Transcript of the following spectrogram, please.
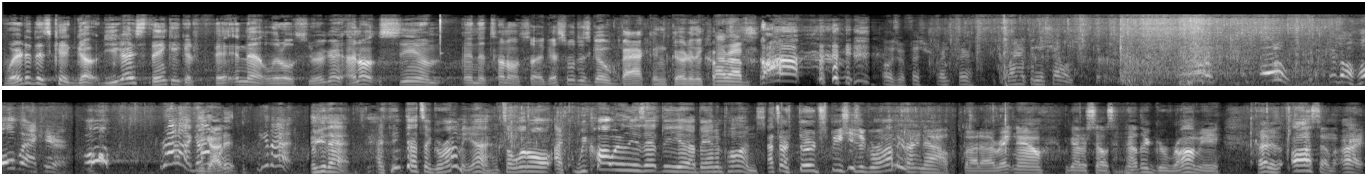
where did this kid go? Do you guys think he could fit in that little sewer drain? I don't see him in the tunnel, so I guess we'll just go back and go to the car. Hi, Rob. Ah! Oh, there's a fish right there, right up in the shallows. Oh, oh, there's a hole back here. Oh, Rob, I got You got one. it? Look at that. Look at that. I think that's a gourami. Yeah, it's a little. I, we caught one of these at the uh, abandoned ponds. That's our third species of gourami right now. But uh, right now, we got ourselves another gourami. That is awesome. All right,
